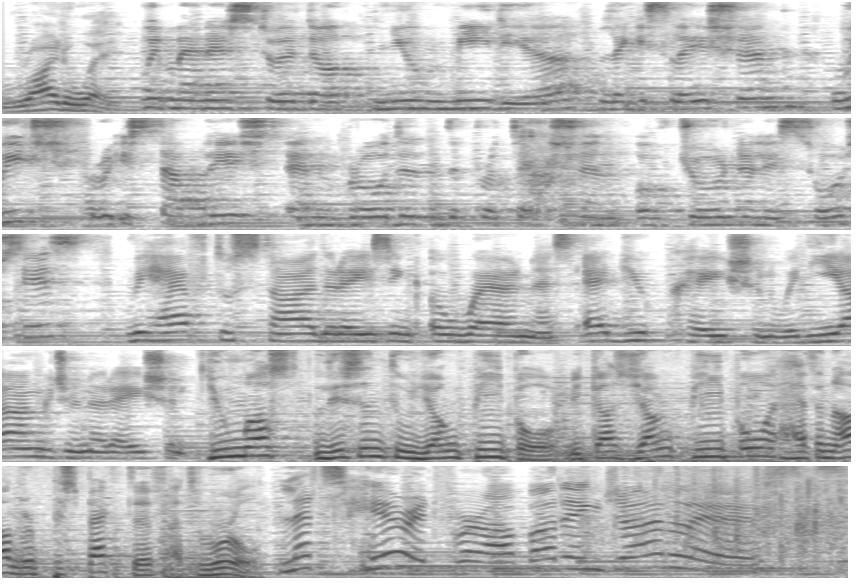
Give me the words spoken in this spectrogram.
right away. We managed to adopt new media legislation which re-established and broadened the protection of journalist sources. We have to start raising awareness, education with young generation. You must listen to young people because young people have another perspective at the world. Let's hear it for our budding journalists.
